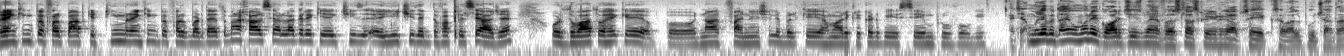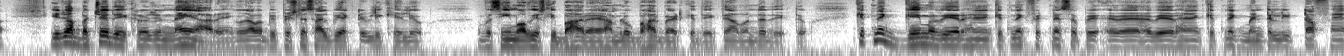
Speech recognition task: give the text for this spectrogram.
رینکنگ پہ فرق آپ کی ٹیم رینکنگ پہ فرق پڑتا ہے۔ تو میرا خیال سے اللہ کرے کہ ایک چیز یہ چیز ایک دفعہ پھر سے آ جائے۔ اور دعا تو ہے کہ نہ فائنینشلی بلکہ ہماری کرکٹ بھی اس سے امپروو ہوگی۔ اچھا مجھے بتائیں عمر ایک اور چیز میں فرسٹ کلاس کرکٹ کا آپ سے ایک سوال پوچھا تھا۔ یہ جو آپ بچے دیکھ رہے ہو جو نئے آ رہے ہیں کیونکہ آپ ابھی پچھلے سال بھی ایکٹیولی کھیلے ہو۔ وسیم آبویسلی باہر ہے ہم لوگ باہر بیٹھ کے دیکھتے ہیں آپ اندر دیکھتے ہو۔ کتنے گیم اویئر ہیں کتنے فٹنس اویئر ہیں کتنے مینٹلی ٹف ہیں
